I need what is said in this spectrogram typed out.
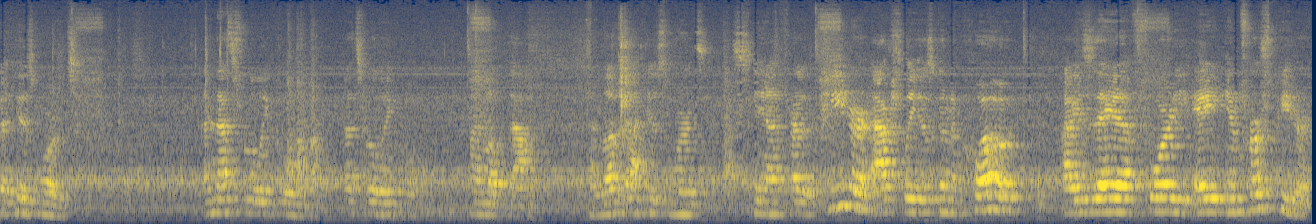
but his words. And that's really cool. That's really cool. I love that. I love that his words stand forever. Peter actually is going to quote Isaiah 48 in 1 Peter,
